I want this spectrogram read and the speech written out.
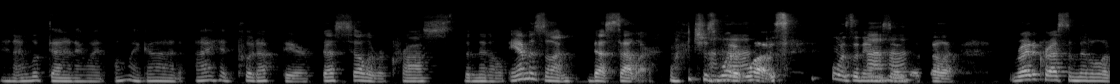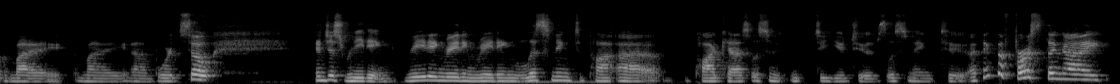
And I looked at it and I went, oh my God, I had put up there bestseller across the middle, Amazon bestseller, which is uh-huh. what it uh-huh. was. it was an Amazon uh-huh. bestseller right across the middle of my, my uh, board. So, and just reading, reading, reading, reading, listening to po- uh, podcasts, listening to YouTubes, listening to, I think the first thing I,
